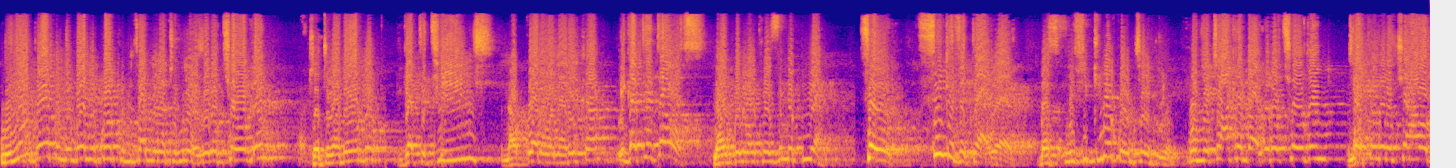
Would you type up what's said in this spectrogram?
Ni hapo nyumbani kwako, mfano unatumia little children, watoto wadogo, You got the teens, na kuwa na wanarika you got the adults. na kuna watu wazima pia. So think of it that way. Basi nifikirie kwa njia hiyo. When you're talking about little children, take a little child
